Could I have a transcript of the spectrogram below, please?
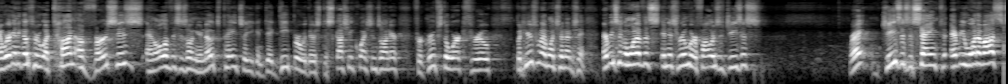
And we're going to go through a ton of verses, and all of this is on your notes page so you can dig deeper. There's discussion questions on there for groups to work through. But here's what I want you to understand every single one of us in this room who are followers of Jesus, right? Jesus is saying to every one of us,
